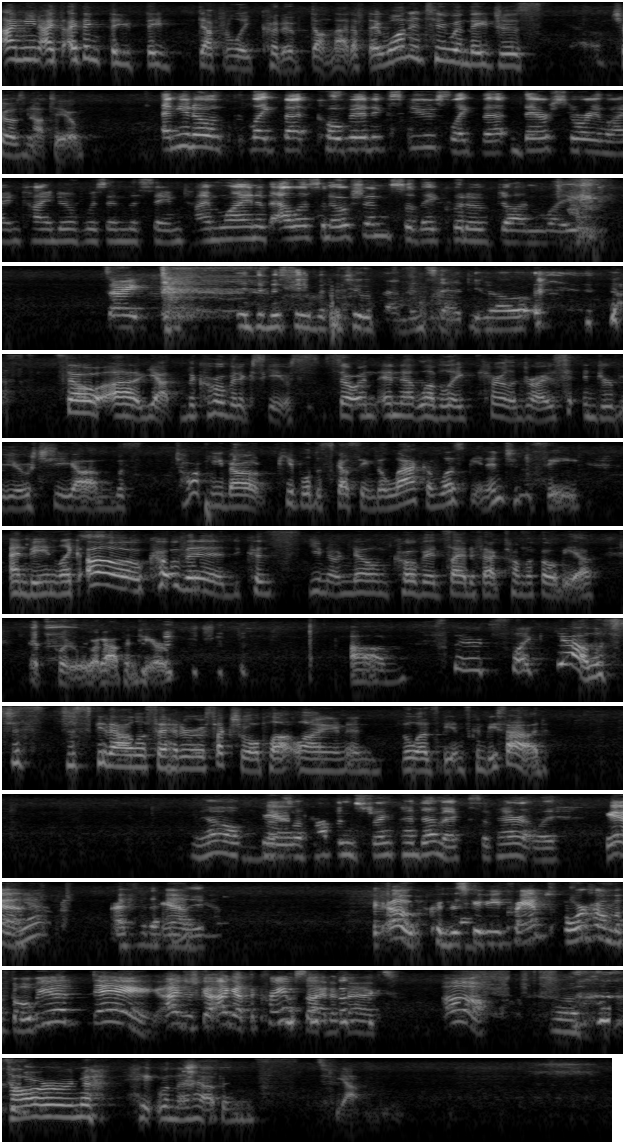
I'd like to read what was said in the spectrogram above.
I mean, I, I think they they definitely could have done that if they wanted to, and they just chose not to. And you know, like that COVID excuse, like that their storyline kind of was in the same timeline of Alice and Ocean, so they could have done like sorry. intimacy with the two of them instead. You know. Yes. So, uh, yeah, the COVID excuse. So, in, in that lovely Carolyn Dries' interview, she um, was talking about people discussing the lack of lesbian intimacy and being like, oh, COVID, because, you know, known COVID side effect homophobia. That's clearly what happened here. Um, so they're just like, yeah, let's just just give Alice a heterosexual plot line and the lesbians can be sad. No, that's Yeah. what happens during pandemics, apparently. Yeah. Yeah. I, yeah. Evidently. Like, oh, could this give you cramps or homophobia? Dang, I just got I got the cramp side effect. Oh, Ugh. Darn. Hate when that happens. Yeah.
